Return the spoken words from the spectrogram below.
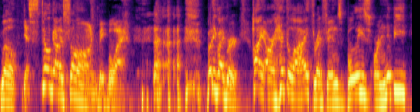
Well, you still got a song, big boy. Bunny Viper. Hi, are Haeckelii thread fins bullies or nippy?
